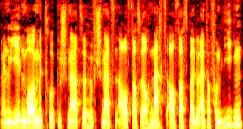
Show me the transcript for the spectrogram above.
wenn du jeden Morgen mit Rückenschmerzen oder Hüftschmerzen aufwachst oder auch nachts aufwachst, weil du einfach vom Liegen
